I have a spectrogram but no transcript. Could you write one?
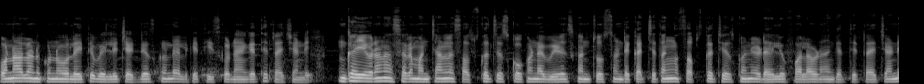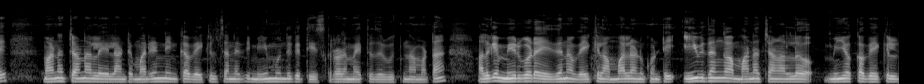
కొనాలనుకున్న వాళ్ళు అయితే వెళ్ళి చెక్ చేసుకోండి అలాగే తీసుకోవడానికి అయితే ట్రై చేయండి. ఇంకా ఎవరైనా సరే మన ఛానల్ సబ్స్క్రైబ్ చేసుకోకుండా వీడియోస్ కానీ చూస్తుంటే ఖచ్చితంగా సబ్స్క్రైబ్ చేసుకొని డైలీ ఫాలో అవడానికి అయితే ట్రై చేయండి. మన ఛానల్లో ఇలాంటి మరిన్ని ఇంకా వెహికల్స్ అనేది మీ ముందుకు తీసుకురావడం అయితే జరుగుతుందన్నమాట. అలాగే మీరు కూడా ఏదైనా వెహికల్ అమ్మాలనుకుంటే ఈ విధంగా మన ఛానల్లో మీ యొక్క వెహికల్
